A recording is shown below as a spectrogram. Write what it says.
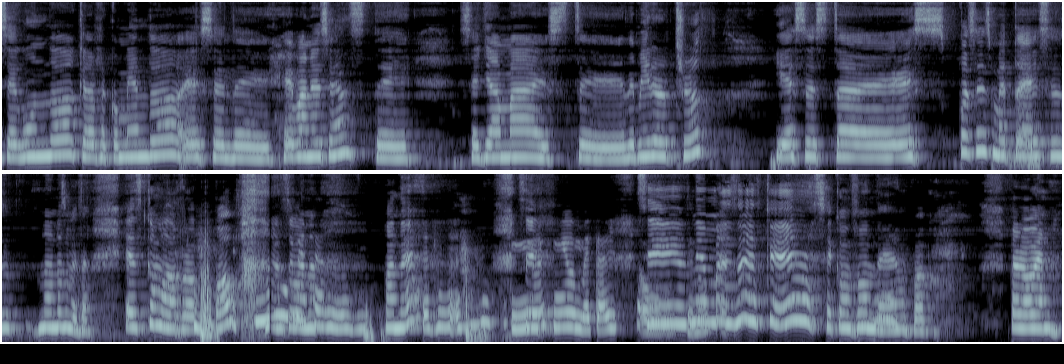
segundo que les recomiendo es el de Evanescence, de, se llama este, The Bitter Truth. Y es esta, es, pues es metal, es, no, no es metal, es como rock pop. sí, bueno, No es new metal. Sí, es, es que se confunde un poco. Pero bueno,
